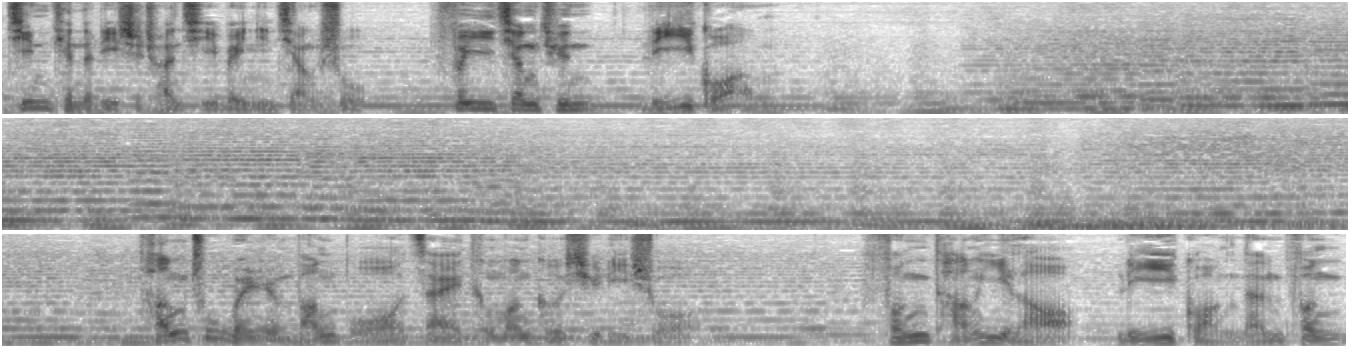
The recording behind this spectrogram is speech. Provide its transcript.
今天的历史传奇为您讲述飞将军李广。唐初文人王勃在《滕王阁序》里说：“冯唐易老，李广难封。”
